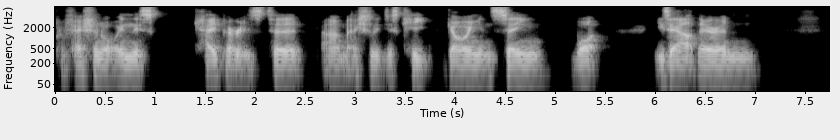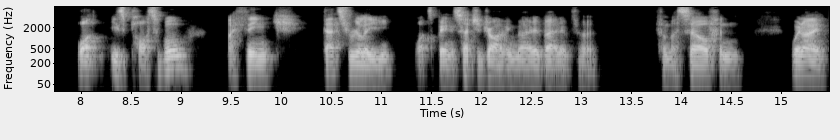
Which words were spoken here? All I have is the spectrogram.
profession or in this caper is to um, actually just keep going and seeing what is out there and what is possible. I think that's really what's been such a driving motivator for for myself. And when I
